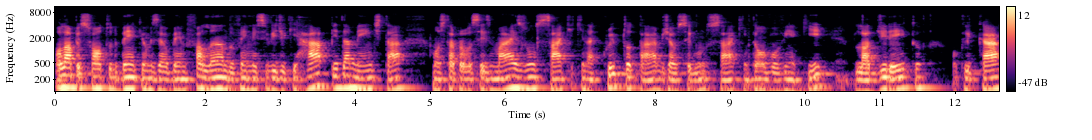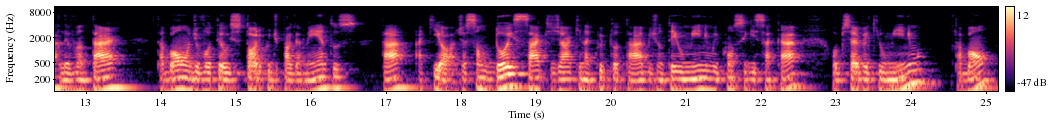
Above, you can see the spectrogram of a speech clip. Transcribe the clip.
Olá pessoal, tudo bem? Aqui é o Mizel BM falando. Venho nesse vídeo aqui rapidamente, tá? Mostrar para vocês mais um saque aqui na CryptoTab, já o segundo saque. Então eu vou vir aqui do lado direito, vou clicar, levantar, tá bom? Onde eu vou ter o histórico de pagamentos, tá? Aqui ó, já são dois saques já aqui na CryptoTab, juntei o mínimo e consegui sacar. Observe aqui o mínimo, tá bom?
